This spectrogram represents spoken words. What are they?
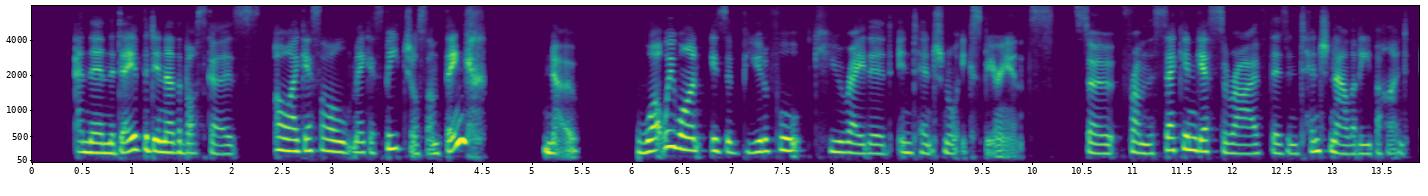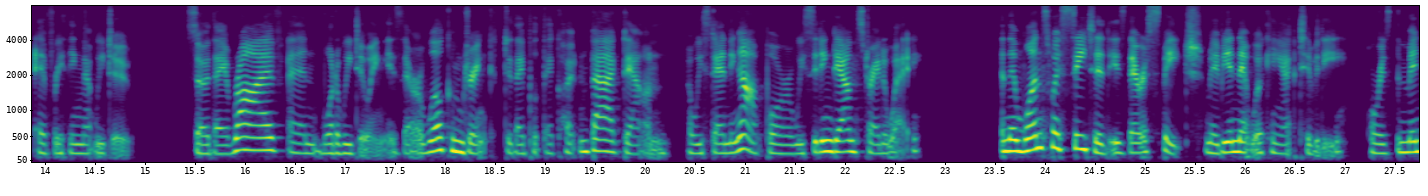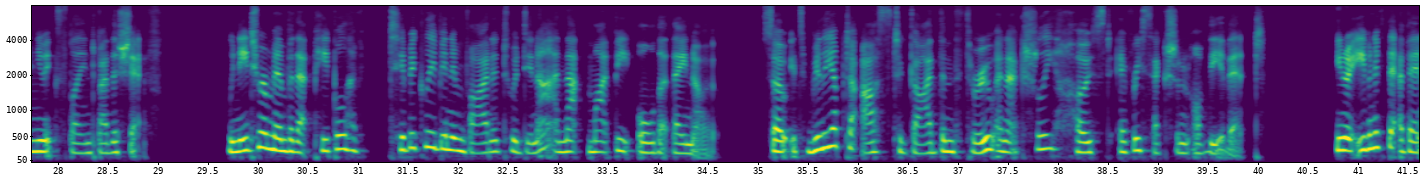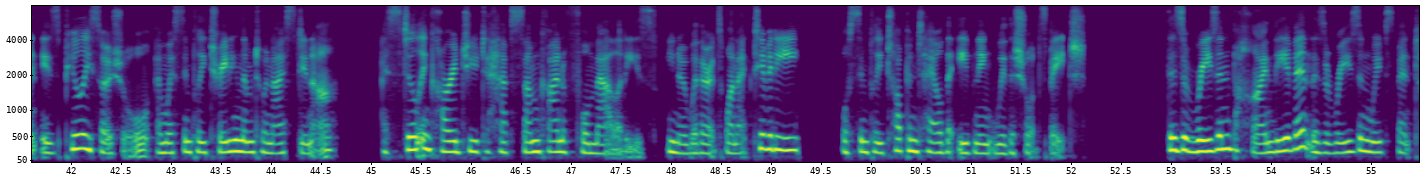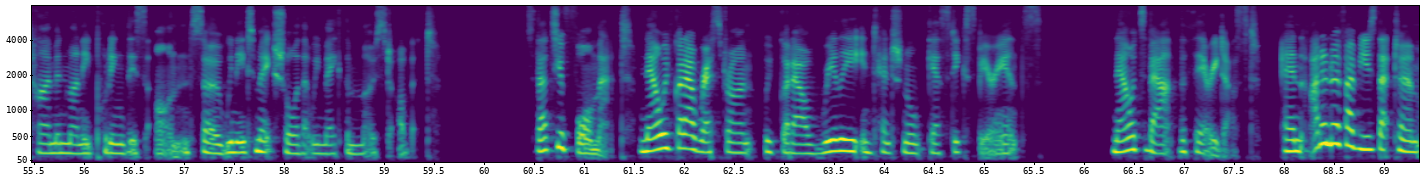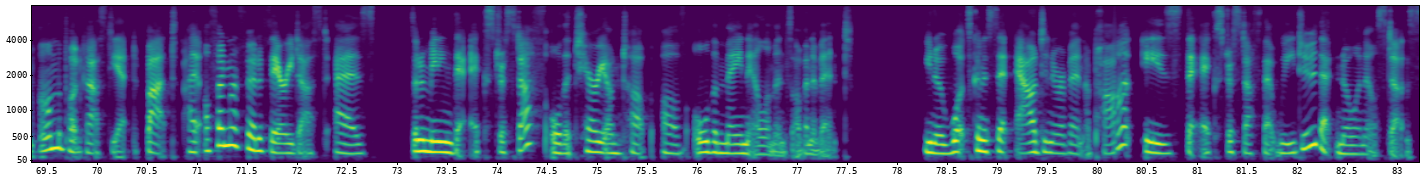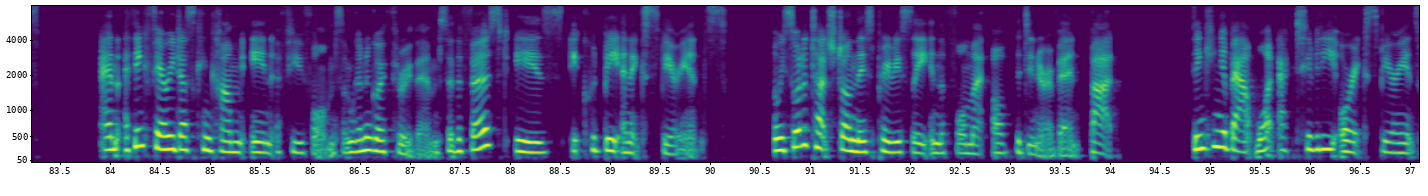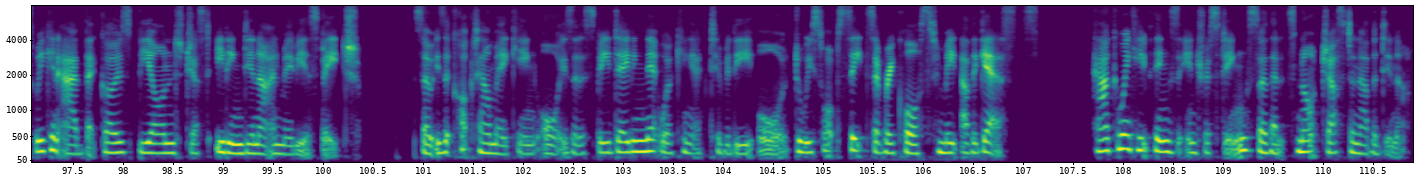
And then the day of the dinner, the boss goes, Oh, I guess I'll make a speech or something. no. What we want is a beautiful, curated, intentional experience. So from the second guests arrive, there's intentionality behind everything that we do. So they arrive, and what are we doing? Is there a welcome drink? Do they put their coat and bag down? Are we standing up or are we sitting down straight away? And then once we're seated, is there a speech, maybe a networking activity, or is the menu explained by the chef? We need to remember that people have typically been invited to a dinner and that might be all that they know. So it's really up to us to guide them through and actually host every section of the event. You know, even if the event is purely social and we're simply treating them to a nice dinner, I still encourage you to have some kind of formalities, you know, whether it's one activity or simply top and tail the evening with a short speech. There's a reason behind the event. There's a reason we've spent time and money putting this on. So we need to make sure that we make the most of it. So that's your format. Now we've got our restaurant, we've got our really intentional guest experience. Now it's about the fairy dust. And I don't know if I've used that term on the podcast yet, but I often refer to fairy dust as sort of meaning the extra stuff or the cherry on top of all the main elements of an event. You know, what's going to set our dinner event apart is the extra stuff that we do that no one else does. And I think fairy dust can come in a few forms. I'm going to go through them. So the first is it could be an experience. And we sort of touched on this previously in the format of the dinner event, but thinking about what activity or experience we can add that goes beyond just eating dinner and maybe a speech. So, is it cocktail making, or is it a speed dating networking activity, or do we swap seats every course to meet other guests? How can we keep things interesting so that it's not just another dinner?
